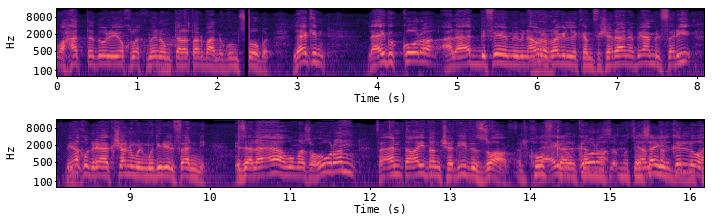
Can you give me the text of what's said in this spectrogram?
وحتى دول يخلق منهم ثلاث أربع نجوم سوبر لكن لعيب الكورة على قد فهمي من أول الراجل اللي كان في شارعنا بيعمل فريق بياخد رياكشنه من المدير الفني إذا لقاه مذعورا فأنت أيضا شديد الذعر. الخوف كان- متسيد ينتقل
